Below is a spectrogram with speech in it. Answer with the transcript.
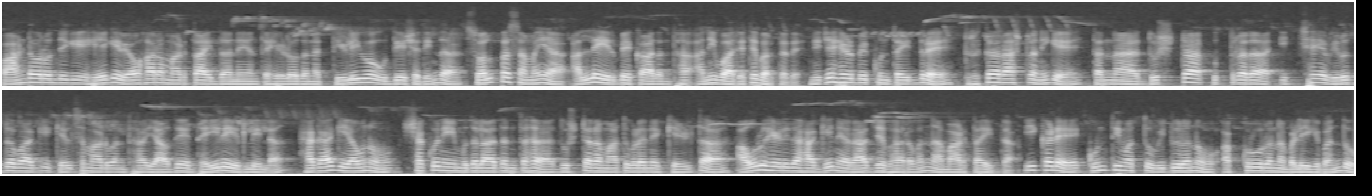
ಪಾಂಡವರೊಂದಿಗೆ ಹೇಗೆ ವ್ಯವಹಾರ ಮಾಡ್ತಾ ಇದ್ದಾನೆ ಅಂತ ಹೇಳೋದನ್ನ ತಿಳಿಯುವ ಉದ್ದೇಶದಿಂದ ಸ್ವಲ್ಪ ಸಮಯ ಅಲ್ಲೇ ಇರಬೇಕಾದಂತಹ ಅನಿವಾರ್ಯತೆ ಬರ್ತದೆ. ನಿಜ ಹೇಳಬೇಕು ಅಂತ ಇದ್ರೆ ಧೃತರಾಷ್ಟ್ರನಿಗೆ ತನ್ನ ದುಷ್ಟ ಪುತ್ರರ ಇಚ್ಛೆಯ ವಿರುದ್ಧವಾಗಿ ಕೆಲಸ ಮಾಡುವಂತಹ ಯಾವುದೇ ಧೈರ್ಯ ಇರಲಿಲ್ಲ. ಹಾಗಾಗಿ ಅವನು ಶಕುನಿ ಮೊದಲಾದಂತಹ ದುಷ್ಟರ ಮಾತುಗಳನ್ನೇ ಕೇಳ್ತಾ ಅವರು ಹೇಳಿದ ಹಾಗೇನೆ ರಾಜ್ಯಭಾರವನ್ನ ಮಾಡ್ತಾ ಇದ್ದ. ಈ ಕಡೆ ಕುಂತಿ ಮತ್ತು ವಿದುರನು ಅಕ್ರೂರನ ಬಳಿಗೆ ಬಂದು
